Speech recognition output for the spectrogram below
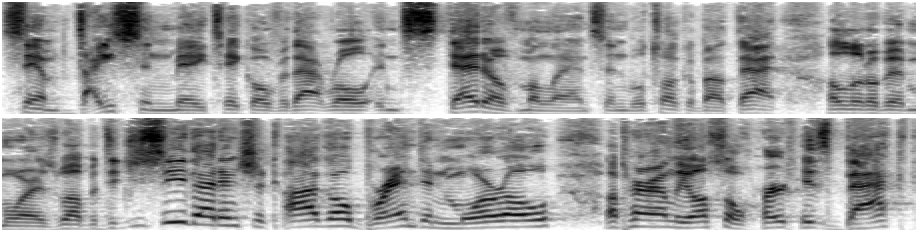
Sam Dyson may take over that role instead of Melancon. We'll talk about that a little bit more as well. But did you see that in Chicago? Brandon Morrow apparently also hurt his back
